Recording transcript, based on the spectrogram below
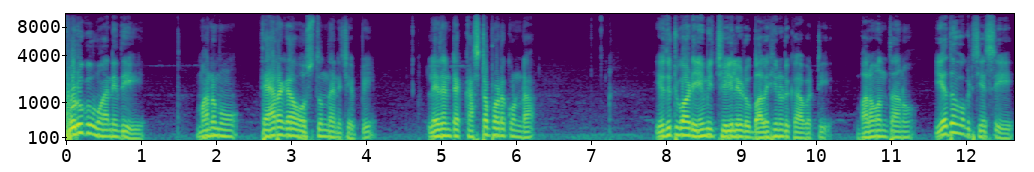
పొరుగు వానిది మనము తేరగా వస్తుందని చెప్పి లేదంటే కష్టపడకుండా ఎదుటివాడు ఏమీ చేయలేడు బలహీనుడు కాబట్టి బలవంతానో ఏదో ఒకటి చేసి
